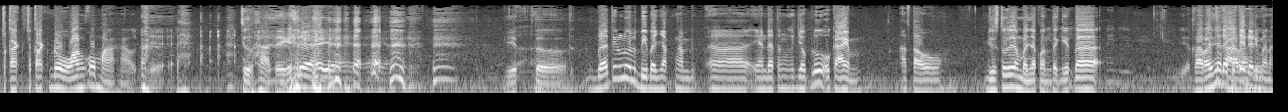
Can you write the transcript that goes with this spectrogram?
cekrek-cekrek doang kok mahal. Iya. Curhat ya kan. Iya, iya, iya, iya. gitu. Berarti lu lebih banyak ngambil eh, yang datang ke job lu UKM atau Justru yang banyak kontak kita Medium. ya, karena Itu dapetnya dari mana?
